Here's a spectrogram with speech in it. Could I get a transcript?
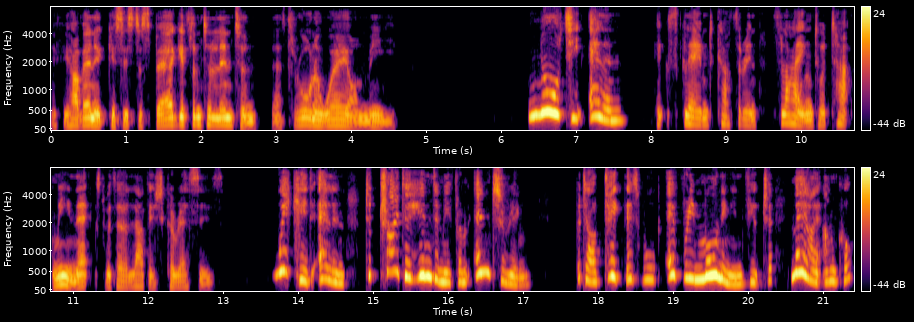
If you have any kisses to spare, give them to Linton: they're thrown away on me." "Naughty Ellen!" exclaimed Catherine, flying to attack me next with her lavish caresses. "Wicked Ellen! to try to hinder me from entering! But I'll take this walk every morning in future: may I, uncle?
